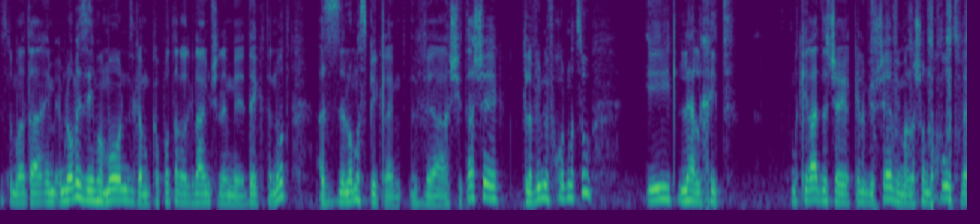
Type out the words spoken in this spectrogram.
זאת אומרת, הם, הם לא מזיעים המון, גם כפות הרגליים שלהם אה, די קטנות, אז זה לא מספיק להם. והשיטה שכלבים לפחות מצאו, היא להלחית. את מכירה את זה שכלב יושב עם הלשון בחוץ, ו...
